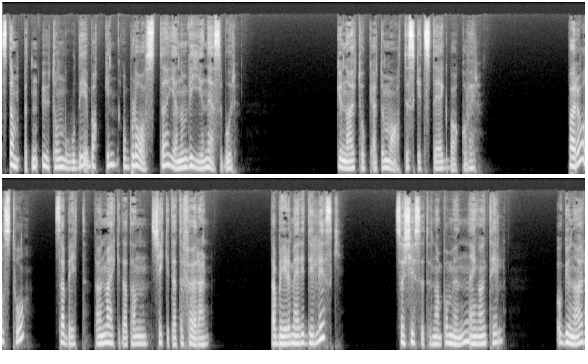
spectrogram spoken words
stampet den utålmodig i bakken og blåste gjennom vide nesebor. Gunnar tok automatisk et steg bakover. Bare oss to, sa Britt da hun merket at han kikket etter føreren. Da blir det mer idyllisk. Så kysset hun ham på munnen en gang til, og Gunnar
